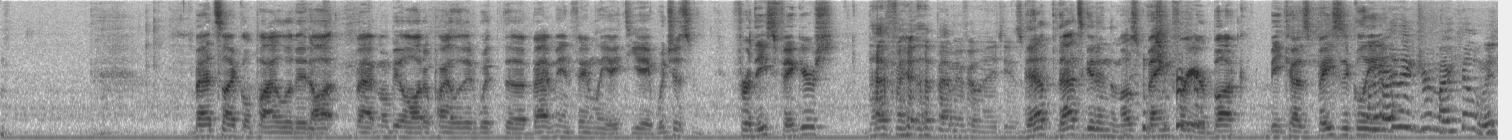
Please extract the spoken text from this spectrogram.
Bat Cycle piloted, au- Batmobile autopiloted with the Batman Family ATA, which is for these figures. That fa- that Batman Family AT is. great. That that's getting the most bang for your buck because basically, I think Drew might kill me.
